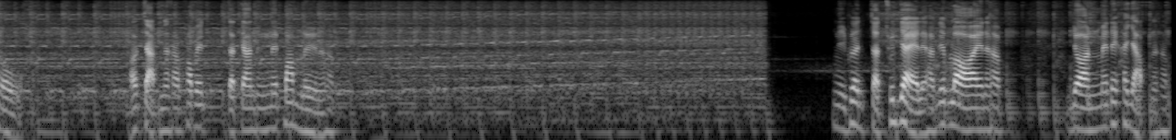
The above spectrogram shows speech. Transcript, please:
โอ้เอาจัดนะครับ เข้าไปจัดการถึงในป้อมเลยนะครับนี่เพื่อนจัดชุดใหญ่เลยครับ เรียบร้อยนะครับ ยอนไม่ได้ขยับนะครับ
